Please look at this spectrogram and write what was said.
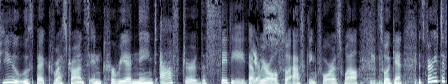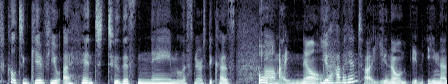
few Uzbek restaurants in Korea named after the city that we're also asking for as well. So again, it's very difficult to give you a hint to this name, listeners, because Oh, um, I know. you have a hint. Uh, you know, in, in a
